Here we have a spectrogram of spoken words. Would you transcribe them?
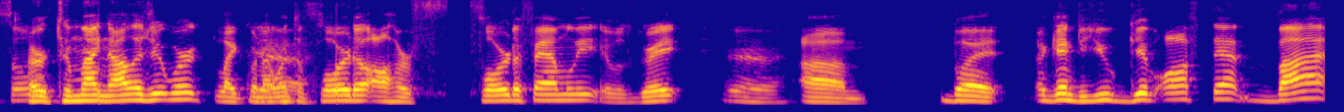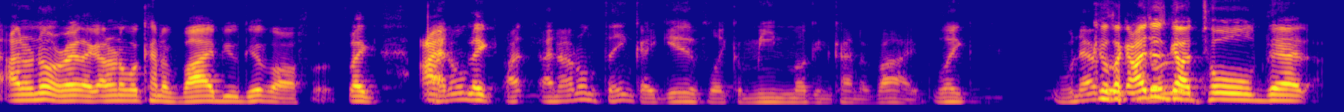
so or to my knowledge it worked. Like when i went to florida all her florida family it was great. Yeah. um but again do you give off that vibe? I don't know right? Like i don't know what kind of vibe you give off of. Like i, I don't like I, and I don't think I give like a mean mugging kind of vibe. Like whenever because like i just to- got told that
